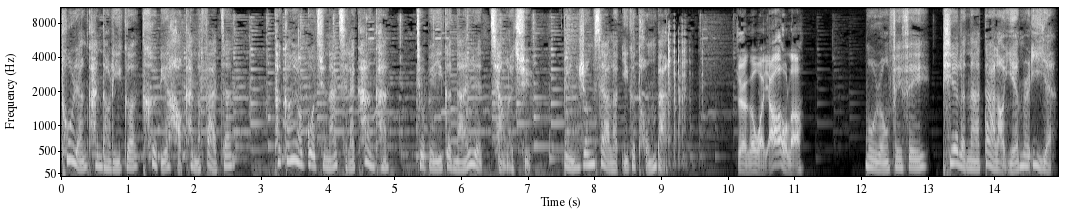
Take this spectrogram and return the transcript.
突然看到了一个特别好看的发簪。她刚要过去拿起来看看，就被一个男人抢了去。并扔下了一个铜板，这个我要了。慕容菲菲瞥了那大老爷们儿一眼，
